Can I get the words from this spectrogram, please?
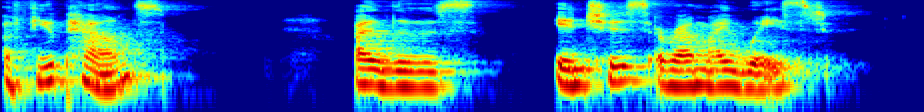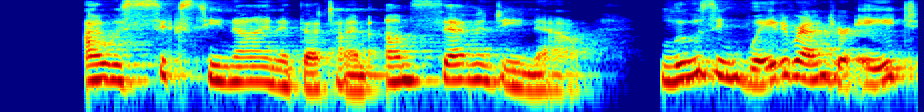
a few pounds. I lose inches around my waist. I was 69 at that time. I'm 70 now. Losing weight around your age,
